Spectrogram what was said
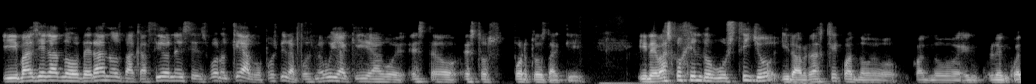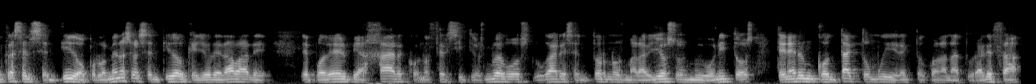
Y vas llegando veranos, vacaciones y dices, bueno, ¿qué hago? Pues mira, pues me voy aquí y hago esto, estos puertos de aquí y le vas cogiendo el gustillo y la verdad es que cuando, cuando le encuentras el sentido, por lo menos el sentido que yo le daba de, de, poder viajar, conocer sitios nuevos, lugares, entornos maravillosos, muy bonitos, tener un contacto muy directo con la naturaleza,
